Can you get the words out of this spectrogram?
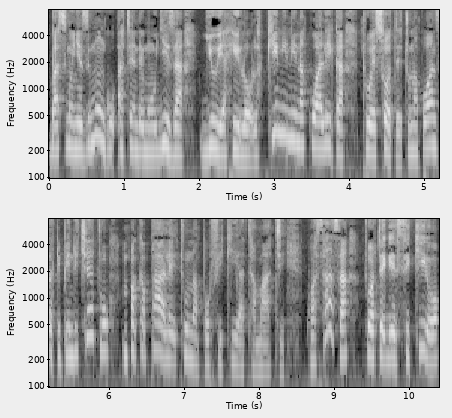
basi mwenyezi mungu atende muujiza juu ya hilo. Lakini ninakualika tuwe sote tunapoanza kipindi chetu mpaka pale tunapofikia tamati. Kwa sasa tuwategee sikio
